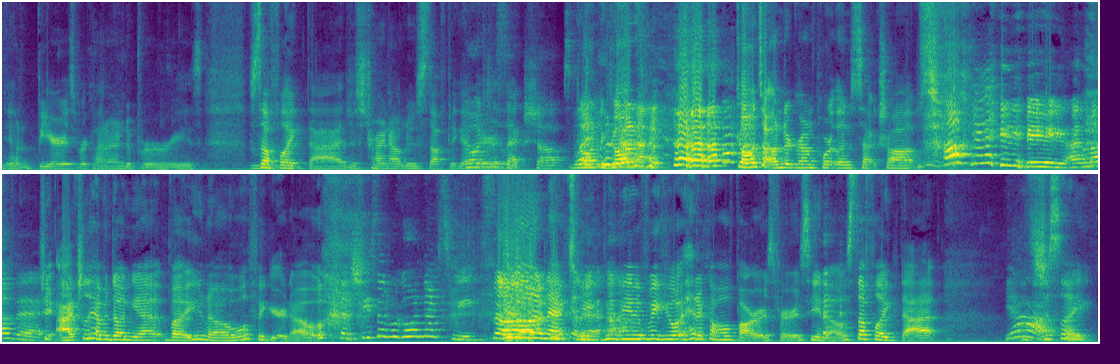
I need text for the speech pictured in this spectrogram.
you know, beers. We're kind of into breweries, stuff like that. Just trying out new stuff together. Going to like- sex shops. Going, going, going to underground Portland sex shops. okay, I love it. She actually haven't done yet, but you know we'll figure it out. She said we're going next week. So We're going next week. Maybe if we go hit a couple of bars first, you know, stuff like that. Yeah. It's just like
